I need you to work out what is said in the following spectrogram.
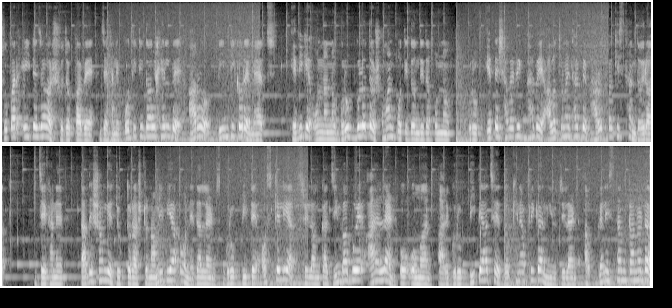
সুপার এইটে যাওয়ার সুযোগ পাবে, যেখানে প্রতিটি দল খেলবে আরও তিনটি করে ম্যাচ। এদিকে অন্যান্য গ্রুপগুলোতেও সমান প্রতিদ্বন্দ্বিতাপূর্ণ। গ্রুপ এতে স্বাভাবিকভাবে আলোচনায় থাকবে ভারত পাকিস্তান দ্বৈরথ, যেখানে তাদের সঙ্গে যুক্তরাষ্ট্র, নামিবিয়া ও নেদারল্যান্ডস, গ্রুপ বিতে অস্ট্রেলিয়া, শ্রীলঙ্কা, জিম্বাবুয়ে, আয়ারল্যান্ড ও ওমান, আর গ্রুপ ডিতে আছে দক্ষিণ Africa New Zealand Afghanistan, Canada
